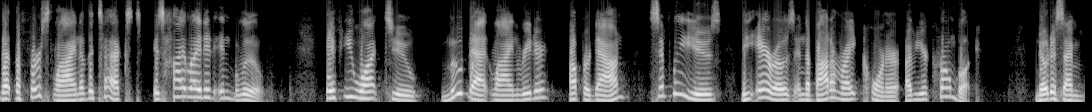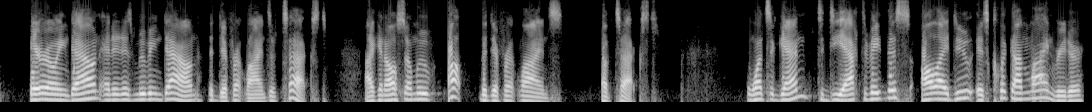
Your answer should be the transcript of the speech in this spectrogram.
that the first line of the text is highlighted in blue. If you want to move that line reader up or down, simply use the arrows in the bottom right corner of your Chromebook. Notice I'm arrowing down and it is moving down the different lines of text. I can also move up the different lines of text. Once again, to deactivate this, all I do is click on Line Reader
